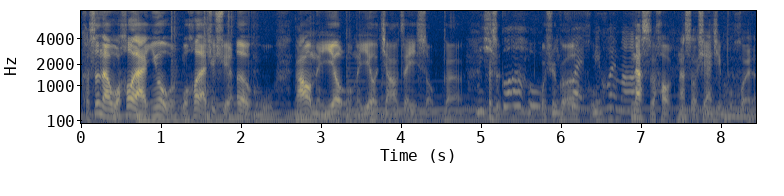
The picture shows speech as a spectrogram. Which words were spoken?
可是呢，我后来因为我我后来去学二胡。然后我们也有，我们也有教这一首歌。你学过二胡？我学过二胡。你会吗？那时候，那时候现在已经不会了，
